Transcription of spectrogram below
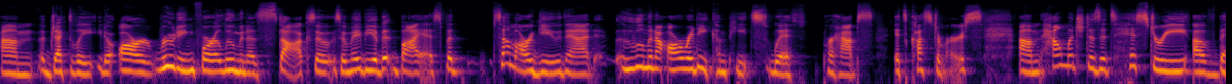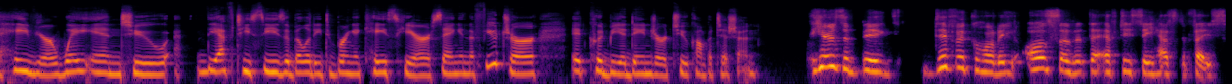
um, objectively, you know, are rooting for Illumina's stock. So, so maybe a bit biased, but some argue that Illumina already competes with perhaps its customers. Um, how much does its history of behavior weigh into the FTC's ability to bring a case here, saying in the future it could be a danger to competition? Here's a big difficulty also that the FTC has to face.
